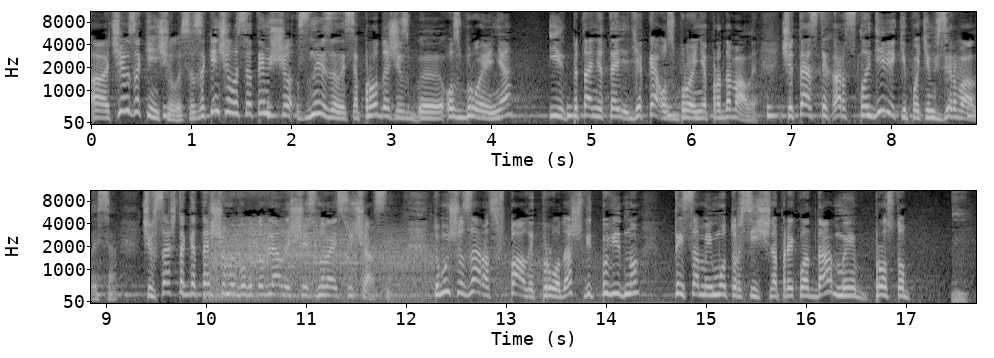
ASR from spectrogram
Е, Чим закінчилося? Закінчилося тим, що знизилися продажі е, озброєння. І питання те, яке озброєння продавали, чи те з тих арскладів, які потім взірвалися, чи все ж таки те, що ми виготовляли щось нове і сучасне, тому що зараз впали продаж. Відповідно, той самий Мотор Січ, наприклад, да ми просто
